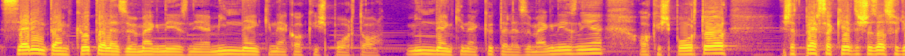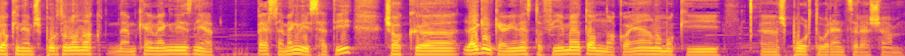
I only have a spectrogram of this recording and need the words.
Szerintem kötelező megnéznie mindenkinek, aki sportol. Mindenkinek kötelező megnéznie, aki sportol. És hát persze a kérdés az az, hogy aki nem sportol, annak nem kell megnézni, hát persze megnézheti, csak leginkább én ezt a filmet annak ajánlom, aki sportol rendszeresen.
